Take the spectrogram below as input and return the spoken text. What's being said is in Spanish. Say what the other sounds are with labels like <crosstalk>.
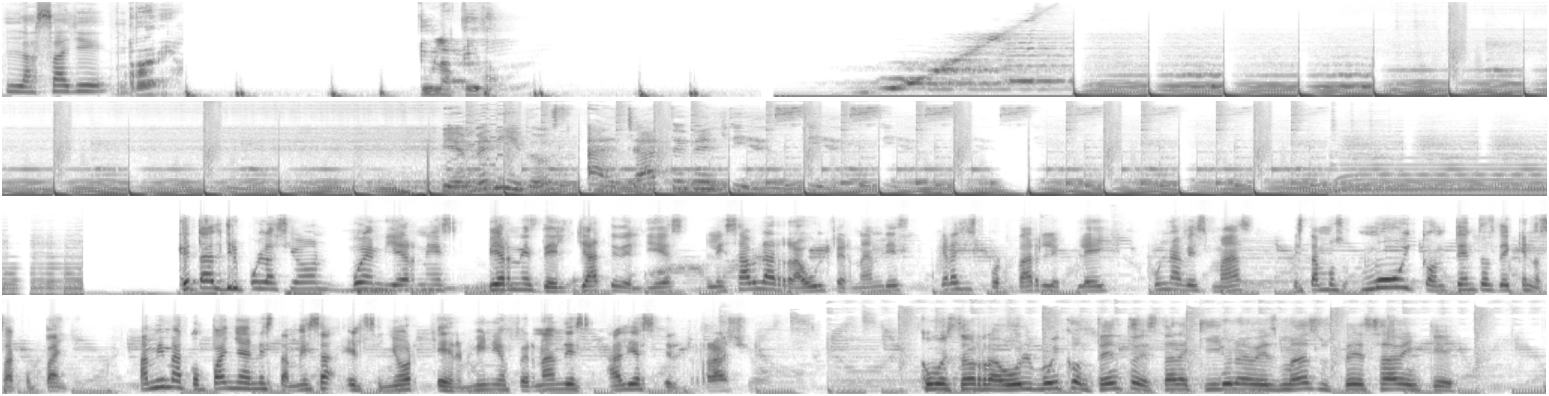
La Salle Radio. Tu latido. Tripulación? Buen viernes, viernes del Yate del 10. Les habla Raúl Fernández. Gracias por darle play una vez más. Estamos muy contentos de que nos acompañe. A mí me acompaña en esta mesa el señor Herminio Fernández, alias El Rayo. ¿Cómo está Raúl? Muy contento de estar aquí una vez más. Ustedes saben que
